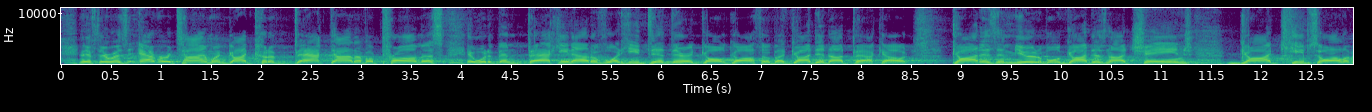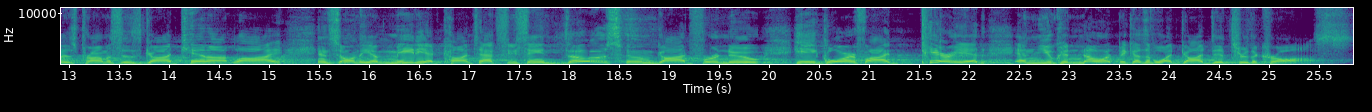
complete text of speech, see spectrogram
And if there was ever a time when God could have backed out of a promise, it would have been backing out of what he did there at Golgotha. But God did not back out. God is immutable. God does not change. God keeps all of his promises. God cannot lie. And so in the immediate context, he's saying those whom God foreknew, he glorified, period. And you can know it because of what God did through the cross.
